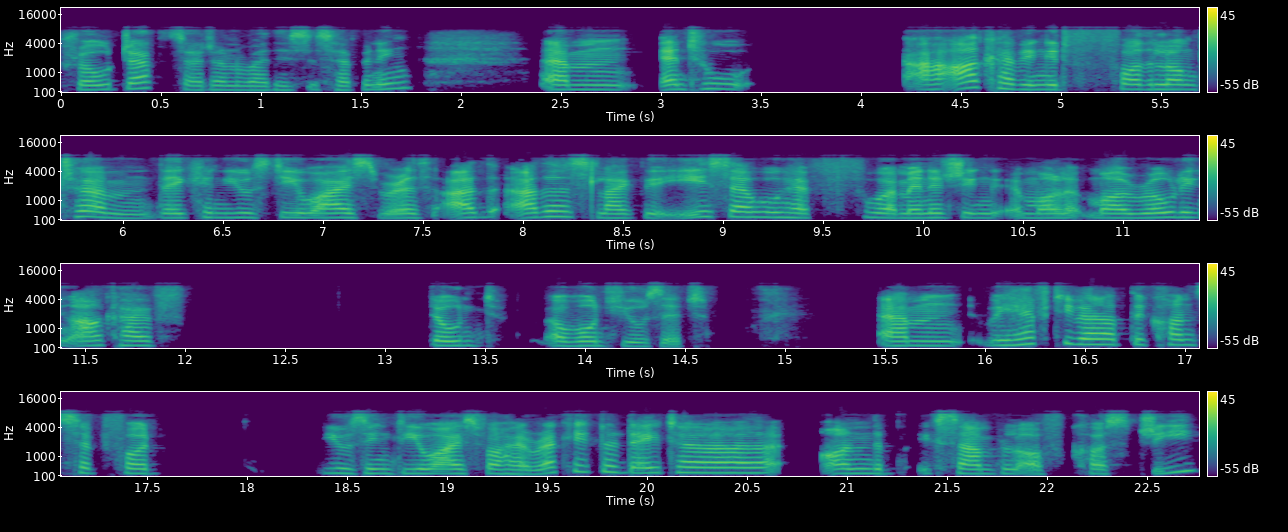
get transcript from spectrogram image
products, I don't know why this is happening, um, and who are archiving it for the long term. They can use DOIs, whereas others like the ESA who have who are managing a more, more rolling archive don't or won't use it. Um, we have developed the concept for using DOIs for hierarchical data on the example of COST-G.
